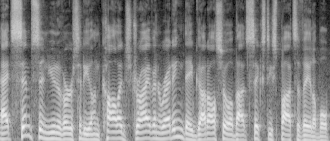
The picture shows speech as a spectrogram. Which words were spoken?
At Simpson University on College Drive in Redding, they've got also about 60 spots available.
